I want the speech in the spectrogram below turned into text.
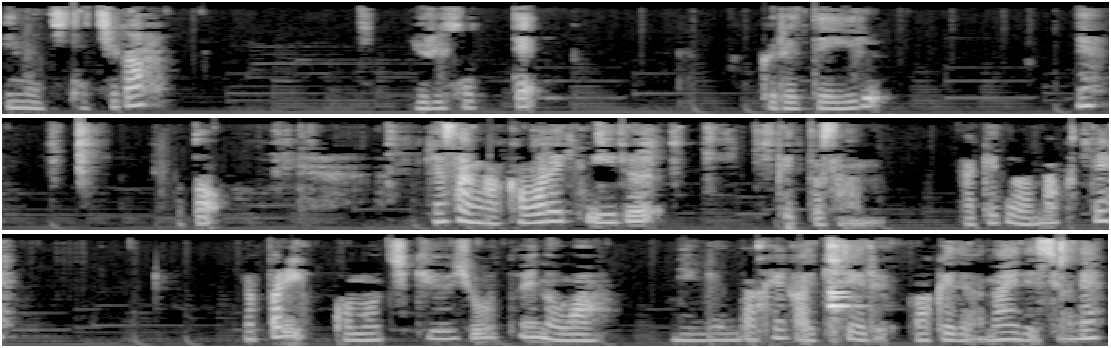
命たちが寄り添ってくれている、皆さんが飼われているペットさんだけではなくて、やっぱりこの地球上というのは人間だけが生きているわけではないですよね。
